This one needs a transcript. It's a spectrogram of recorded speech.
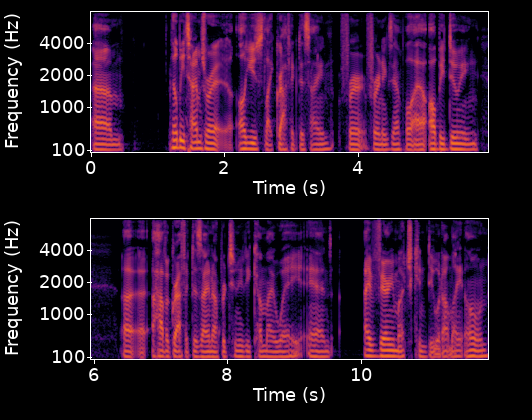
um, there'll be times where I'll use like graphic design for for an example. I'll, I'll be doing, uh, I have a graphic design opportunity come my way, and I very much can do it on my own,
